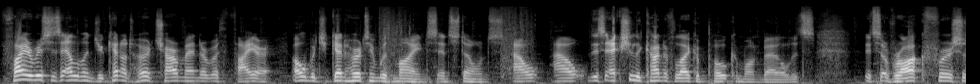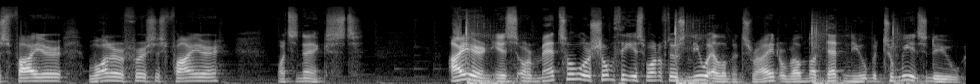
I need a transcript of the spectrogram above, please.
Fire is his element. You cannot hurt Charmander with fire. Oh, but you can hurt him with mines and stones. Ow, ow. This is actually kind of like a Pokemon battle. It's it's a rock versus fire, water versus fire. What's next? Iron is, or metal or something is one of those new elements, right? Or well, not that new, but to me it's new.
